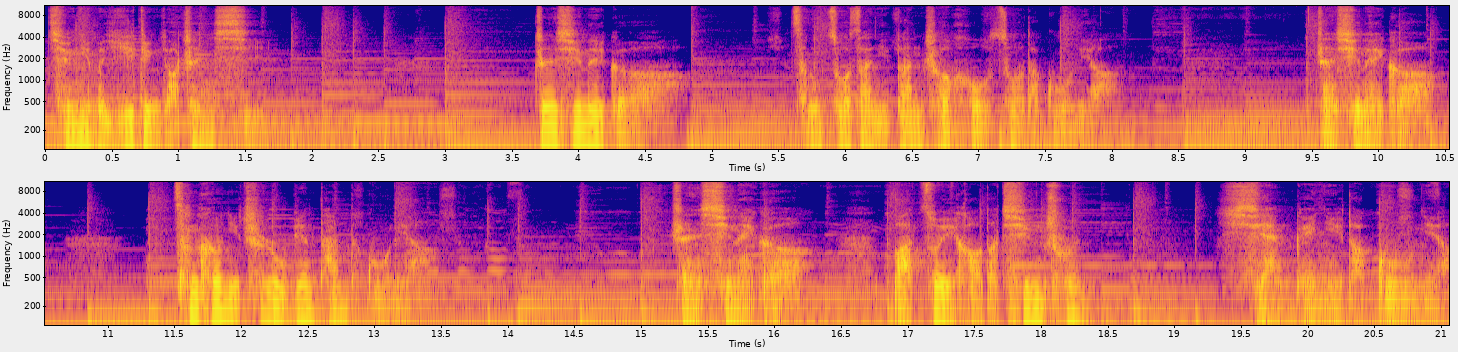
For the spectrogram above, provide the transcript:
请你们一定要珍惜，珍惜那个曾坐在你单车后座的姑娘，珍惜那个曾和你吃路边摊的姑娘，珍惜那个把最好的青春献给你的姑娘。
